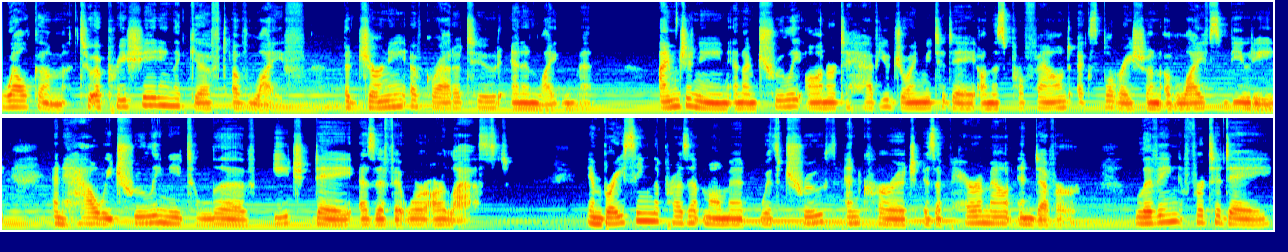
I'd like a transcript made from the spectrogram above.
Welcome to Appreciating the Gift of Life, a journey of gratitude and enlightenment. I'm Janine, and I'm truly honored to have you join me today on this profound exploration of life's beauty and how we truly need to live each day as if it were our last. Embracing the present moment with truth and courage is a paramount endeavor. Living for today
